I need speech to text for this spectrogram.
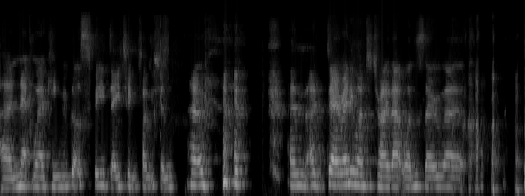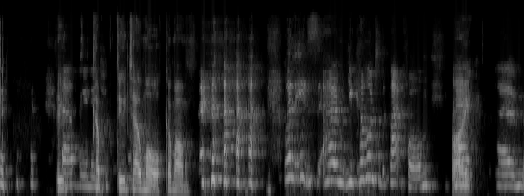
Uh, networking. We've got a speed dating function, um, and I dare anyone to try that one. So uh, do, come, do tell more. Come on. well, it's um, you come onto the platform, right? Um,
